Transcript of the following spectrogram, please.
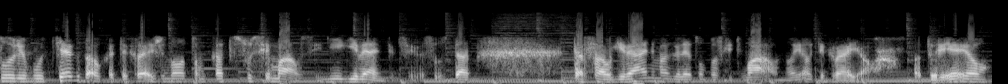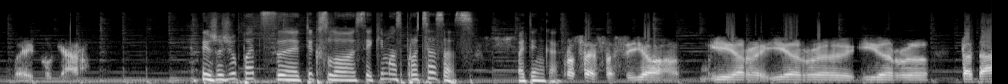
turi būti tiek daug, kad tikrai žinotum, kad susimausi, neįgyvendinsi visus. Bet per savo gyvenimą galėtum pasakyti, wow, nu jau tikrai jau paturėjau laiko gero. Tai žodžiu, pats e, tikslo siekimas procesas patinka. Procesas jo ir, ir, ir tada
